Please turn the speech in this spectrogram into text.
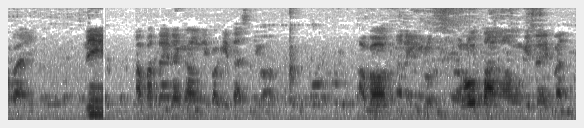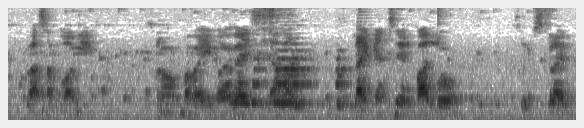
Bye-bye. Ni, apat na dagang ipakita sa inyo about na ning ruta nga akong gidriban sa Buwagi. So, bye-bye mga guys. Salamat. Like and share, follow, subscribe.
